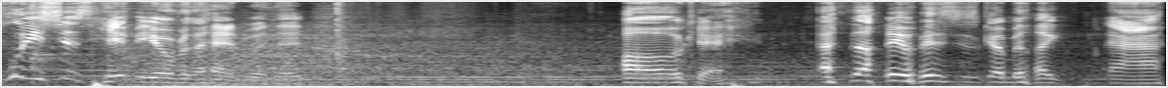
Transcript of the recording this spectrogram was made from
please just hit me over the head with it. Oh, okay. I thought it was just gonna be like, nah.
